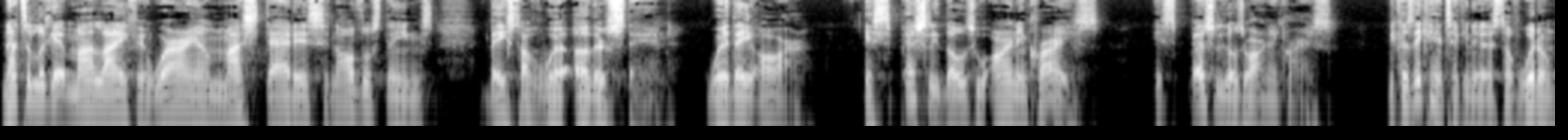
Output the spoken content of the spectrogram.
not to look at my life and where I am, my status and all those things based off of where others stand, where they are, especially those who aren't in Christ, especially those who aren't in Christ, because they can't take any of that stuff with them.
